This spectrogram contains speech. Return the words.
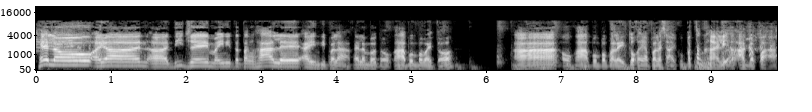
Hello, ayan, ah, DJ, mainit na tanghali. Ay, hindi pala. Kailan ba to? Kahapon pa ba ito? Ah, o kahapon pa pala ito. Kaya pala sabi ko, ba't? Ang aga pa. ah?"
